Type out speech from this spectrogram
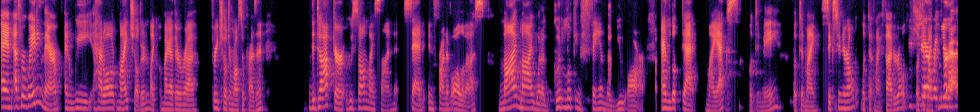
And as we're waiting there, and we had all my children, like my other uh, three children were also present, the doctor who saw my son said in front of all of us, my, my, what a good looking family you are. And looked at my ex, looked at me, looked at my 16 year old, looked at my five year old, You looked share at my with your ex.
